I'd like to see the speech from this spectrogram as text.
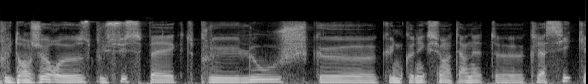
plus dangereuse, plus suspecte, plus louche que qu'une connexion internet euh, classique.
